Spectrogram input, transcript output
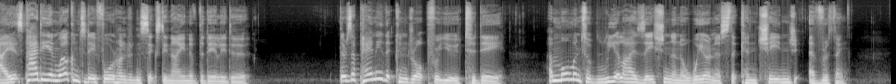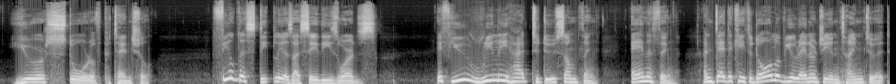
Hi, it's Paddy, and welcome to day 469 of the Daily Do. There's a penny that can drop for you today. A moment of realization and awareness that can change everything. Your store of potential. Feel this deeply as I say these words. If you really had to do something, anything, and dedicated all of your energy and time to it,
